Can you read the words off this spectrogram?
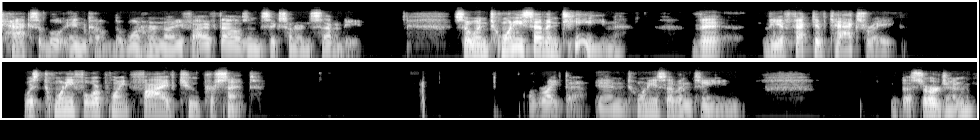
taxable income, the 195,670. So in 2017, the the effective tax rate was 24.52%. I'll write that. In 2017, the surgeon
